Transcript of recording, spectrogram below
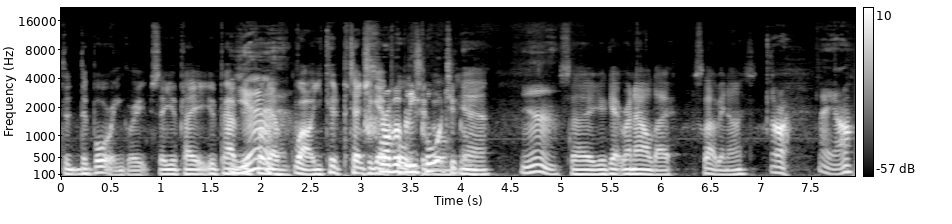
the the boring group. So you'd play, you'd probably, you'd probably Yeah. have, well, you could potentially Probably get Portugal. Portugal. Yeah, Yeah, so you get Ronaldo. So that'd be nice. Alright, there you are.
